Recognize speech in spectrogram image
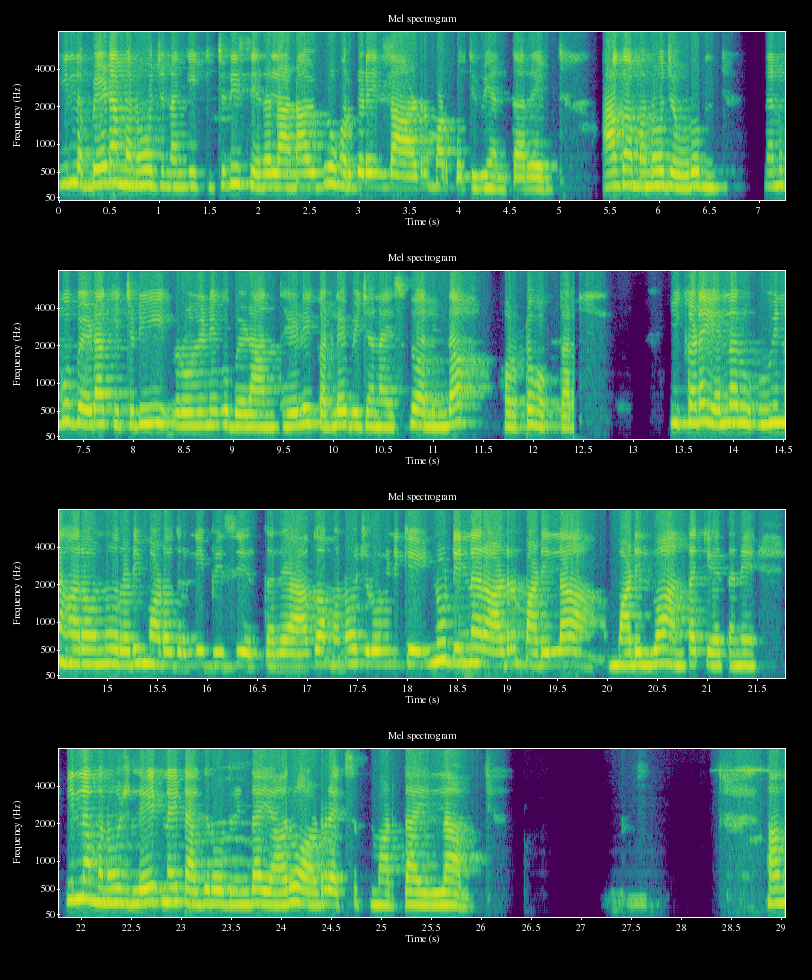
ಇಲ್ಲ, ಬೇಡ ಮನೋಜ್, ನಂಗೆ ಕಿಚಡಿ ಸೇರಲ್ಲ, ನಾವಿಬ್ರು ಹೊರಗಡೆಯಿಂದ ಆರ್ಡರ್ ಮಾಡ್ಕೋತೀವಿ ಅಂತಾರೆ. ಆಗ ಮನೋಜ್ ಅವರು, ನನಗೂ ಬೇಡ, ಕಿಚಡಿ ರೋಹಿಣಿಗೂ ಬೇಡ ಅಂತ ಹೇಳಿ ಕಡಲೆ ಬೀಜನ ಎಸೆದು ಅಲ್ಲಿಂದ ಹೊರಟು ಹೋಗ್ತಾರೆ. ಈ ಕಡೆ ಎಲ್ಲರೂ ಹೂವಿನ ಹಾರವನ್ನು ರೆಡಿ ಮಾಡೋದ್ರಲ್ಲಿ ಬ್ಯುಸಿ ಇರ್ತಾರೆ. ಆಗ ಮನೋಜ್ ರೋಹಿಣಿಗೆ, ಇನ್ನೂ ಡಿನ್ನರ್ ಆರ್ಡರ್ ಮಾಡಿಲ್ಲ, ಮಾಡಿಲ್ವಾ? ಅಂತ ಕೇಳ್ತಾನೆ. ಇಲ್ಲ ಮನೋಜ್, ಲೇಟ್ ನೈಟ್ ಆಗಿರೋದ್ರಿಂದ ಯಾರು ಆರ್ಡರ್ ಅಕ್ಸೆಪ್ಟ್ ಮಾಡ್ತಾ ಇಲ್ಲ. ಆಗ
